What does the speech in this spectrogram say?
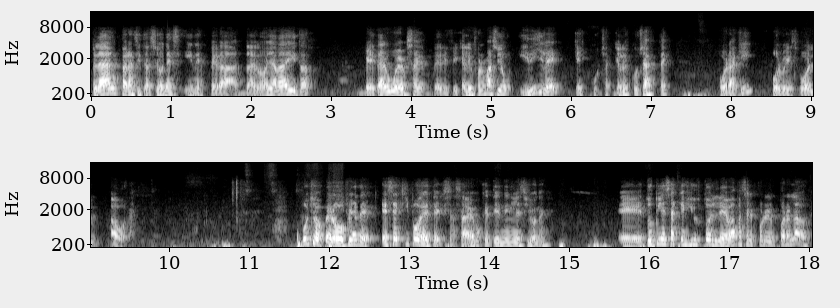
plan para situaciones inesperadas. Dale una llamadita, vete al website, verifica la información y dile que, escucha, que lo escuchaste por aquí, por Béisbol ahora. Mucho, pero fíjate, ese equipo de Texas, sabemos que tienen lesiones, eh, ¿Tú piensas que Houston le va a pasar por el, por el lado?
